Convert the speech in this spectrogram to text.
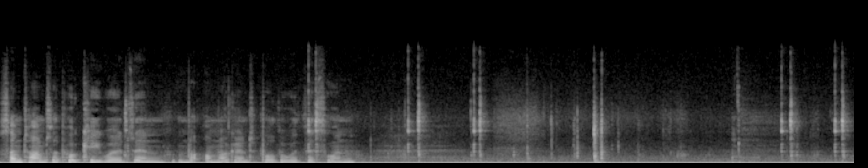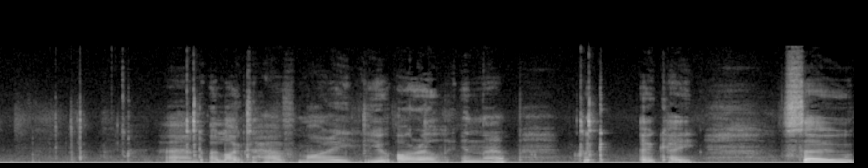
Sometimes I put keywords in, I'm not, I'm not going to bother with this one. and I like to have my URL in there. Click OK. So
